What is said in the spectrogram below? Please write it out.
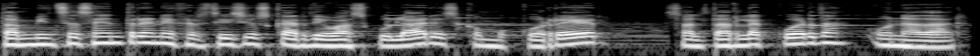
También se centra en ejercicios cardiovasculares como correr, saltar la cuerda o nadar.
